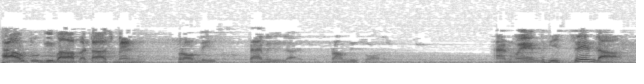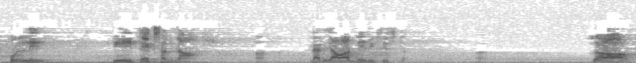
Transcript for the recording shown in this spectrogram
how to give up attachment from this family life, from this world. And when he trained up fully, he takes a sannyas. That is our Vedic system. So,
